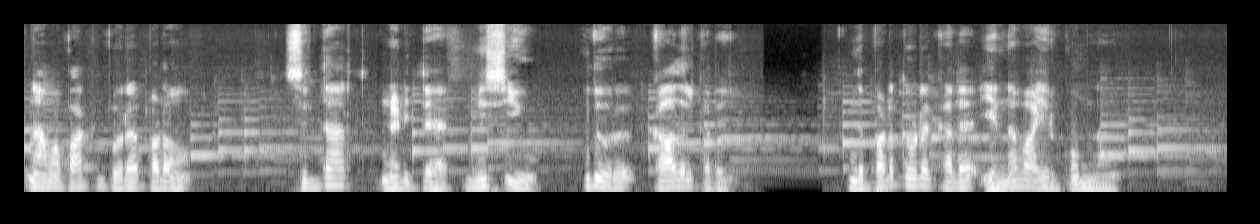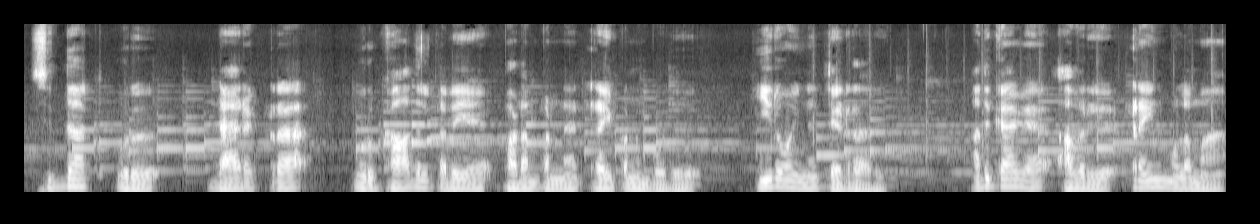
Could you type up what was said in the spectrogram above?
நாம் பார்க்க போகிற படம் சித்தார்த் நடித்த மிஸ் யூ இது ஒரு காதல் கதை. இந்த படத்தோட கதை என்னவா இருக்கும்னா சித்தார்த் ஒரு டைரக்டராக ஒரு காதல் கதையை படம் பண்ண ட்ரை பண்ணும்போது ஹீரோயினை தேடுறாரு. அதுக்காக அவர் ட்ரெயின் மூலமாக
